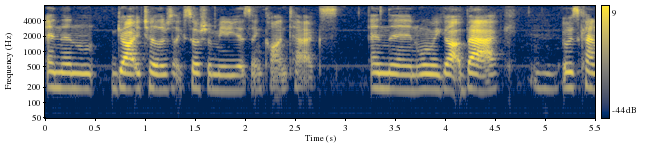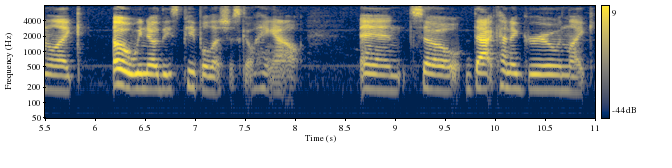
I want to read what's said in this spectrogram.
and then got each other's like social medias and contacts. And then when we got back, Mhm. it was kind of like, oh, we know these people, let's just go hang out. And so that kind of grew and like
